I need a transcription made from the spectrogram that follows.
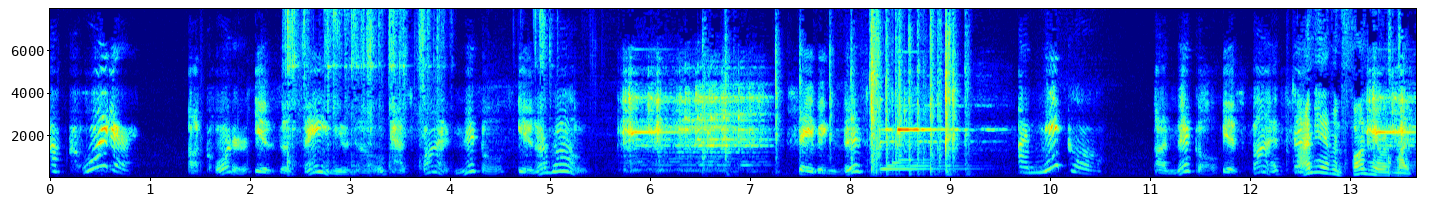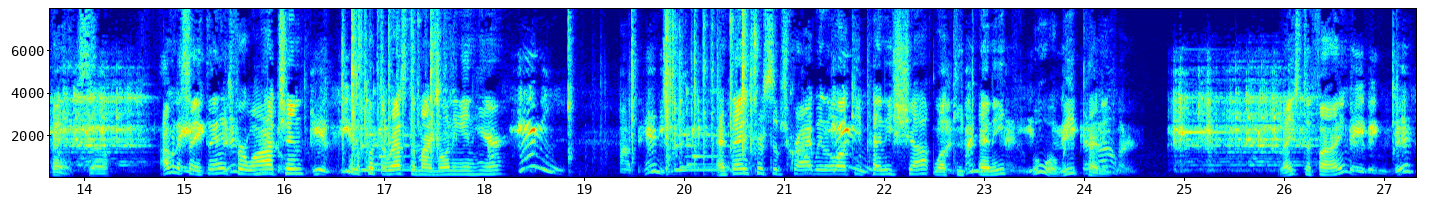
A quarter. A quarter is the same, you know, as five nickels in a row. Saving this, A nickel. a nickel is five cents. I'm having fun here with my bank, so I'm gonna say thanks for watching. I'm gonna put the rest of my money in here. Penny. a penny. And thanks for subscribing to Lucky Penny Shop. Lucky Penny. Ooh, a wheat penny. dollar. Nice to find. Saving this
